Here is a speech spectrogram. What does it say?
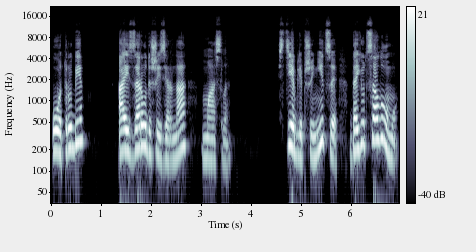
отруби, а из зародышей зерна – масло. Стебли пшеницы дают солому,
